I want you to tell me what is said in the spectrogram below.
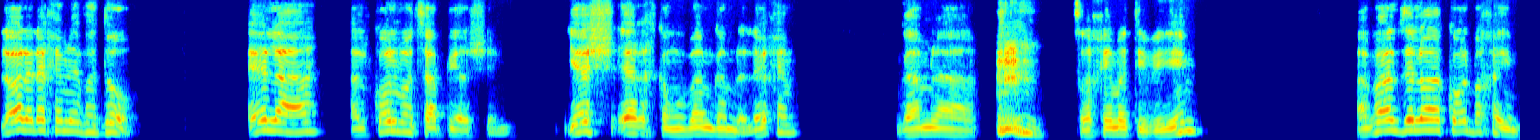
לא על הלחם לבדו, אלא על כל מוצא פי השם. יש ערך כמובן גם ללחם, גם לצרכים הטבעיים, אבל זה לא הכל בחיים.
